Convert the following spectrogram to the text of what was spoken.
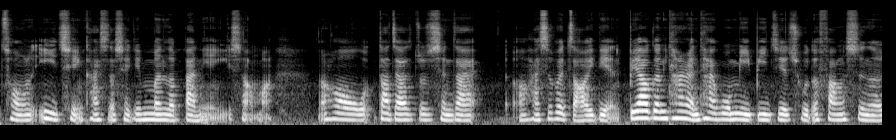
从疫情开始到现在已经闷了半年以上嘛。然后大家就是现在，呃，还是会早一点，不要跟他人太过密闭接触的方式呢，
